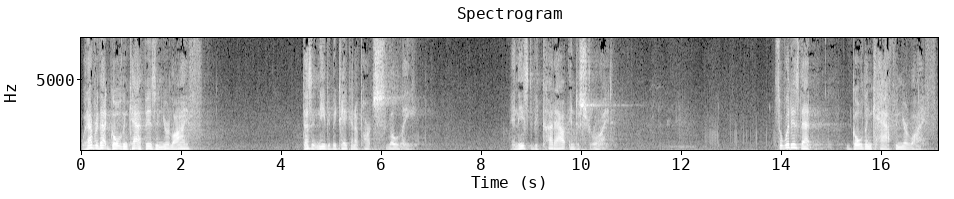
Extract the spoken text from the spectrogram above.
Whatever that golden calf is in your life doesn't need to be taken apart slowly. It needs to be cut out and destroyed. So, what is that golden calf in your life?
